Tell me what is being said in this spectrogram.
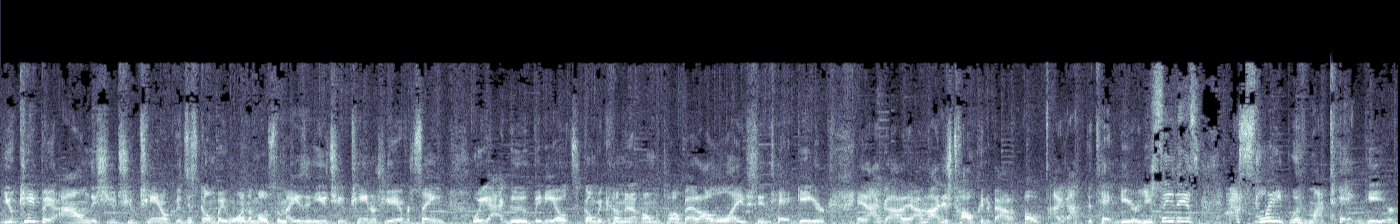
you keep an eye on this YouTube channel because going to be one of the most amazing YouTube channels you ever seen. We got good videos that's going to be coming up. I'm going to talk about all the latest in tech gear. And I got it. I'm not just talking about it, folks. I got the tech gear. You see this? I sleep with my tech gear.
